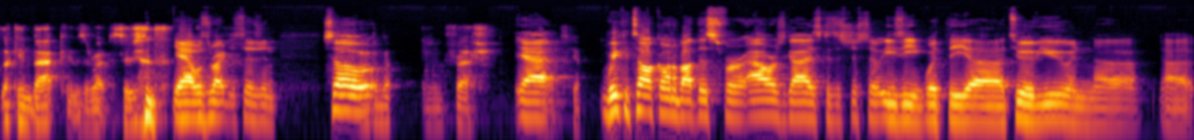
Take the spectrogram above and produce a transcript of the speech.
looking back it was the right decision yeah it was the right decision so fresh. Yeah, we could talk on about this for hours, guys, because it's just so easy with the uh, two of you. And uh, uh,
